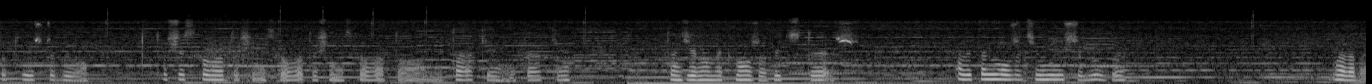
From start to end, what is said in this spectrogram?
co tu jeszcze było. To się schowa, to się nie schowa, to się nie schowa, to nie takie, nie takie. Ten zielonek może być też, ale ten może ciemniejszy byłby. No dobra,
